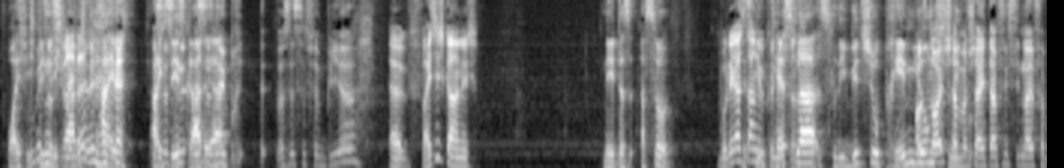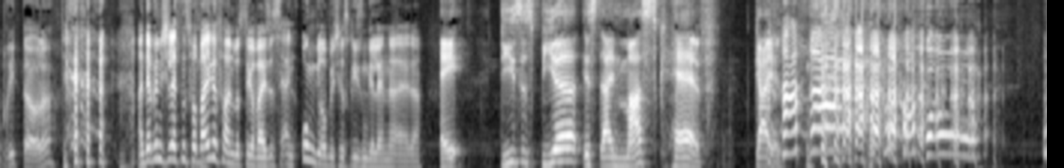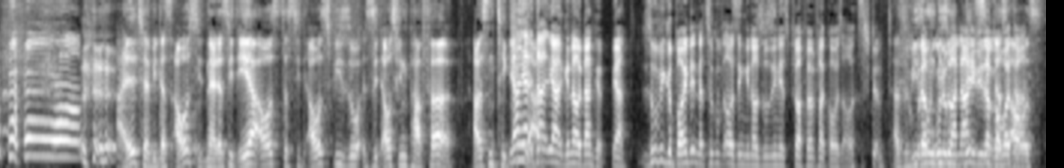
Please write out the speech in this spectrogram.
Boah, ich, ich, bin, ich, gerade? ich bin hyped. Ah, Ist ich sehe es gerade, ja. eine äh, Was ist das für ein Bier? Äh, weiß ich gar nicht. Nee, das, ach so. Wurde erst Es gibt angekündigt. Tesla Sliviccio Premium. Aus Deutschland Sliv- wahrscheinlich, dafür ist die neue Fabrik da, oder? An der bin ich letztens vorbeigefahren, lustigerweise. Ist ja ein unglaubliches Riesengelände, Alter. Ey, dieses Bier ist ein Must-Have. Geil. Alter, wie das aussieht. Na, das sieht eher aus, das sieht aus wie so, es sieht aus wie ein Parfum. Aber es ist ein Tequila. Ja, ja, da, ja, genau, danke. Ja, so wie Gebäude in der Zukunft aussehen, genau so sehen jetzt Parfümflakons aus, stimmt. Also wie Oder so ein, wie Bruno so ein Banani, dieser sieht das Roboter. aus.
